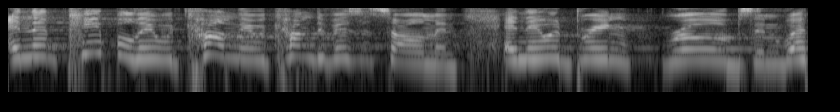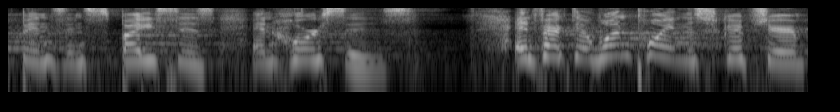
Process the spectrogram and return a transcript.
And then people, they would come, they would come to visit Solomon, and they would bring robes and weapons and spices and horses. In fact, at one point in the scripture,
